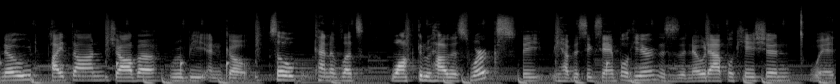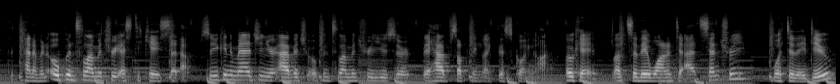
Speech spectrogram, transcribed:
Node, Python, Java, Ruby, and Go. So kind of let's walk through how this works. We have this example here. This is a Node application with kind of an OpenTelemetry SDK setup. So you can imagine your average OpenTelemetry user, they have something like this going on. Okay, let's say they wanted to add Sentry. What do they do?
